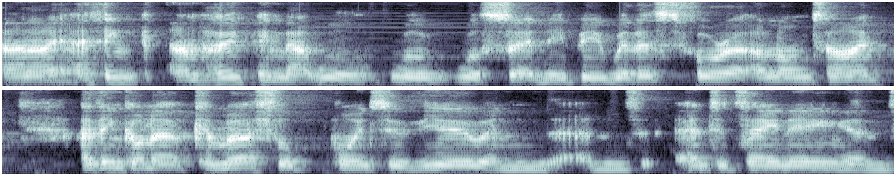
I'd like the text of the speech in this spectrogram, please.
And I, I think I'm hoping that will will will certainly be with us for a, a long time. I think on a commercial point of view and and entertaining and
